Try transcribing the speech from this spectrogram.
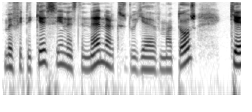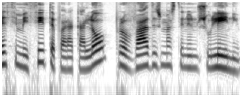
με φυτικές είναι στην έναρξη του γεύματος και θυμηθείτε παρακαλώ προβάδισμα στην ινσουλίνη.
